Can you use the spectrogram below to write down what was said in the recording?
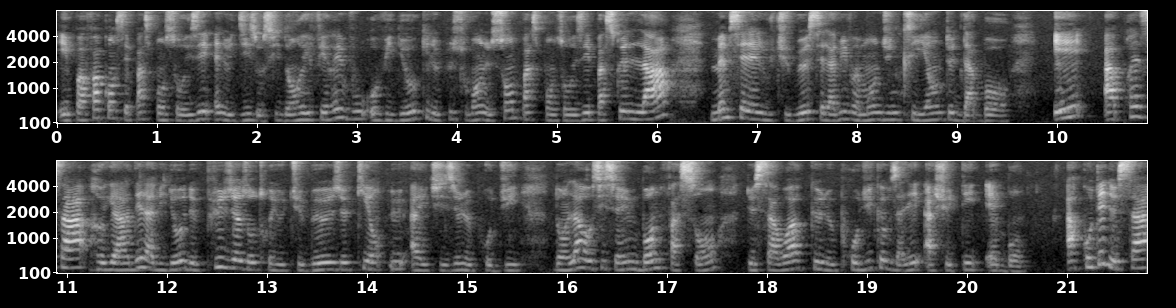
Et parfois, quand c'est pas sponsorisé, elles le disent aussi. Donc référez-vous aux vidéos qui le plus souvent ne sont pas sponsorisées parce que là, même si elle est youtubeuse, c'est la vie vraiment d'une cliente d'abord. Et après ça, regardez la vidéo de plusieurs autres youtubeuses qui ont eu à utiliser le produit. Donc là aussi, c'est une bonne façon de savoir que le produit que vous allez acheter est bon. À côté de ça,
